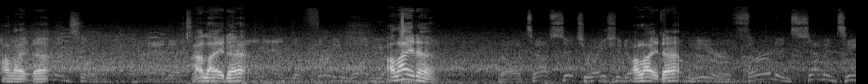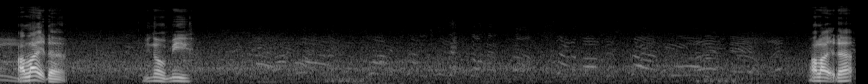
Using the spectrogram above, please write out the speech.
I like that. Robinson. And they'll take I like that. down at the 31-yard I like that. Tough situation to I like that. Here. Third and 17. I like that. You know me. I like that.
